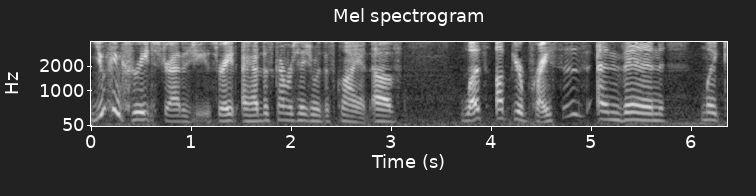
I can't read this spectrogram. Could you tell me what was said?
You can create strategies, right? I had this conversation with this client of let's up your prices and then like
